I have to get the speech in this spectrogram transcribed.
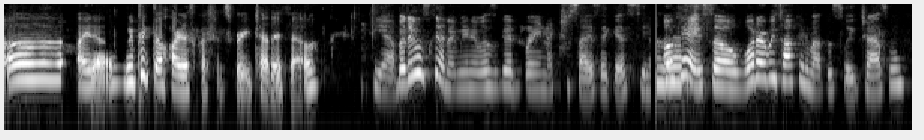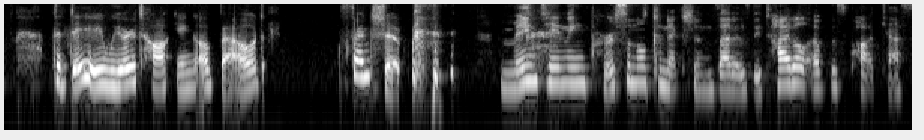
Uh, I know. We picked the hardest questions for each other, though. Yeah, but it was good. I mean, it was a good brain exercise, I guess. You know. Okay, so what are we talking about this week, Jasmyn? Today we are talking about friendship. Maintaining personal connections. That is the title of this podcast.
